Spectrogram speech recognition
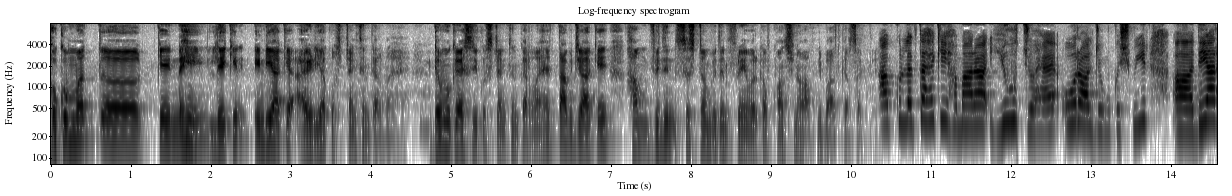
हुकूमत के नहीं लेकिन इंडिया के आइडिया को स्ट्रेंथन करना है। डेमोक्रेसी को स्ट्रेंथन करना है तब जाके हम within system within framework of constitution हम अपनी बात कर सकते हैं। आपको लगता है कि हमारा यूथ जो है overall Jammu Kashmir they are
